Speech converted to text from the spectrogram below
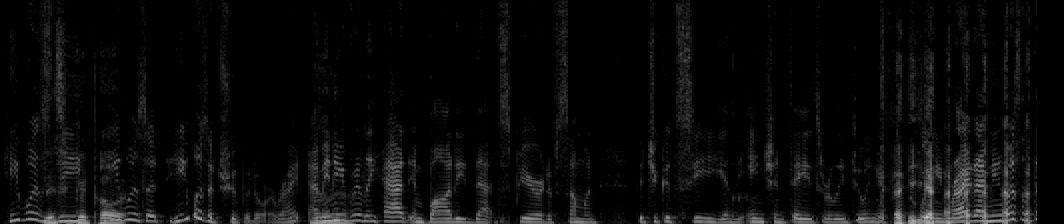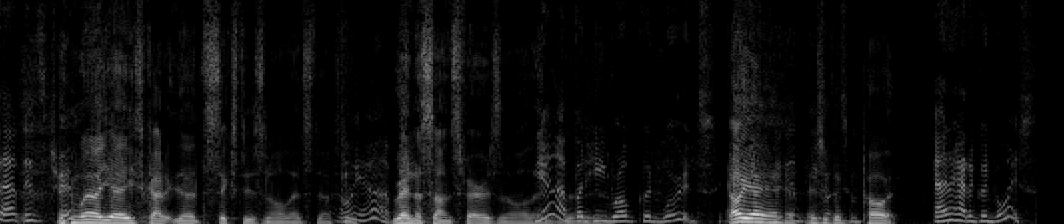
He was a the good poet. he was a he was a troubadour, right? I mean, he really had embodied that spirit of someone that you could see in the ancient days really doing it for the Yeah. queen, right? I mean, wasn't that his trip? well yeah he's got you know, the 60s and all that stuff Oh, yeah, renaissance fairs and all that yeah, but he Uh, wrote good words. oh yeah He yeah, yeah. did- he he's a good some- poet and had a good voice.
